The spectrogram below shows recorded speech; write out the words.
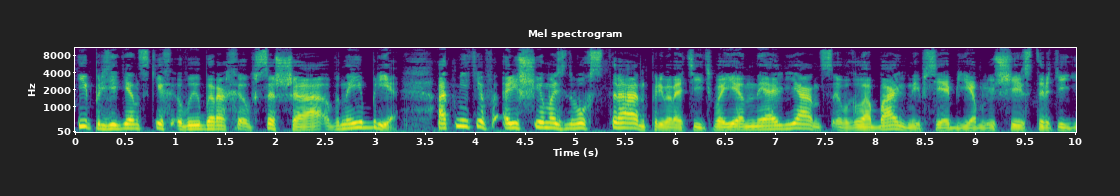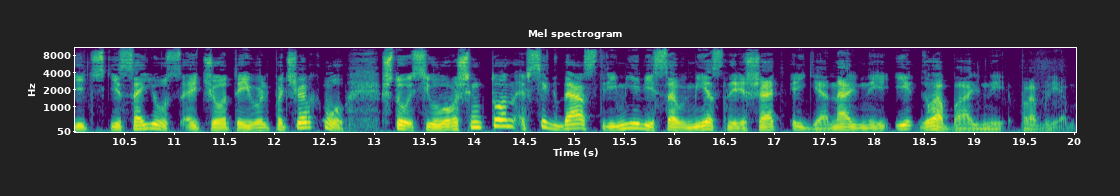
и президентских выборах в США в ноябре – отметив решимость двух стран превратить военный альянс в глобальный всеобъемлющий стратегический союз. Чот Иоль подчеркнул, что Сеул и Вашингтон всегда стремились совместно решать региональные и глобальные проблемы.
